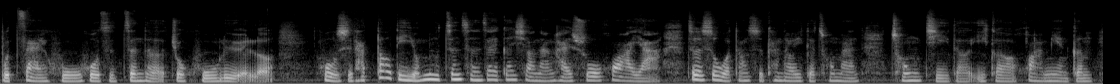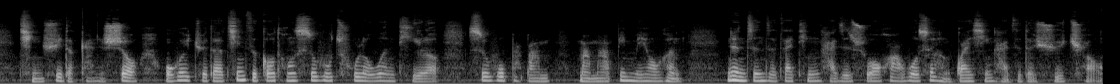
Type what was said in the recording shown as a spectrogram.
不在乎，或是真的就忽略了？或者是他到底有没有真诚在跟小男孩说话呀？这是我当时看到一个充满冲击的一个画面跟情绪的感受。我会觉得亲子沟通似乎出了问题了，似乎爸爸妈妈并没有很认真的在听孩子说话，或是很关心孩子的需求。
